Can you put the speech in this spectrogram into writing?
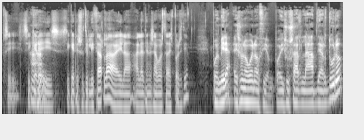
si, si queréis, si queréis utilizarla, ahí la, tenéis a vuestra disposición. Pues mira, es una buena opción. Podéis usar la app de Arturo,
